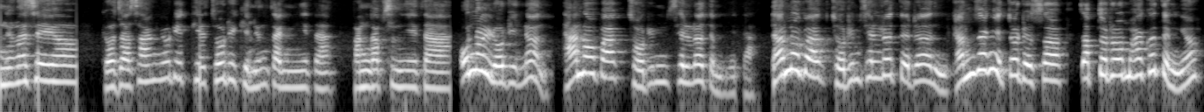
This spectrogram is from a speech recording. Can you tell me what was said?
안녕하세요. 교자상 요리팀 조리 기능장입니다. 반갑습니다. 오늘 요리는 단호박 조림 샐러드입니다. 단호박 조림 샐러드는 간장에 졸여서 짭조름하거든요.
